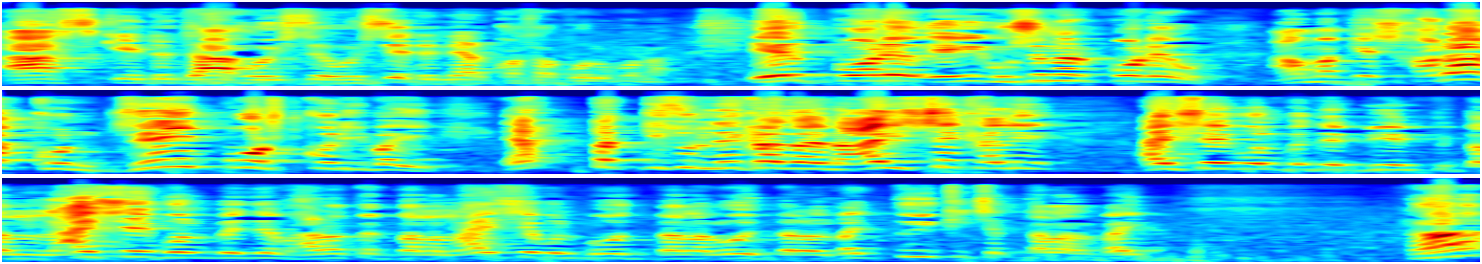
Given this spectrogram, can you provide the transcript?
আজকে এটা যা হয়েছে হয়েছে, এটা নিয়ে আর কথা বলব না। এরপরেও, এই ঘোষণার পরেও আমাকে সারাক্ষণ যেই পোস্ট করি ভাই, একটা কিছু লেখা যায় না। আইসে খালি আইসাই বলবে যে, বিএনপি দালাল। আইসাই বলবে যে, ভারতের দালাল। আইসে বলবে, ওই দালাল ওই দালাল। ভাই, তুই কিসের দালাল ভাই? হ্যাঁ?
